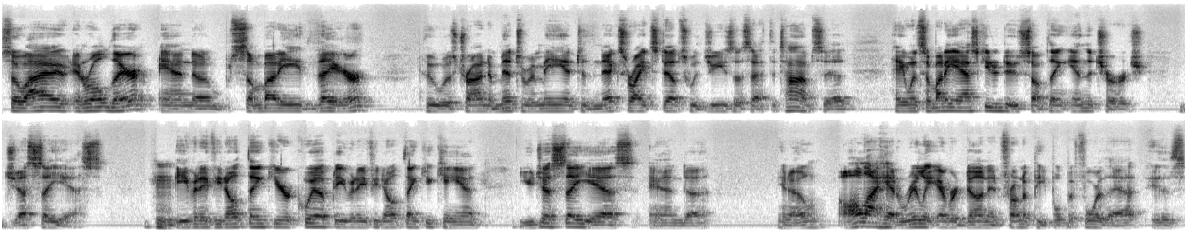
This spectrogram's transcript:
so I enrolled there, and um, somebody there who was trying to mentor me into the next right steps with Jesus at the time said, Hey, when somebody asks you to do something in the church, just say yes. Even if you don't think you're equipped, even if you don't think you can, you just say yes. And, uh, you know, all I had really ever done in front of people before that is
